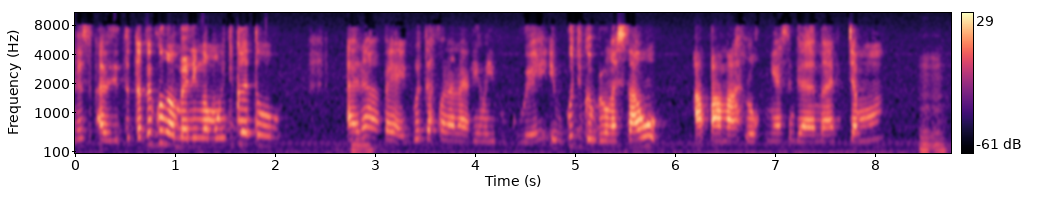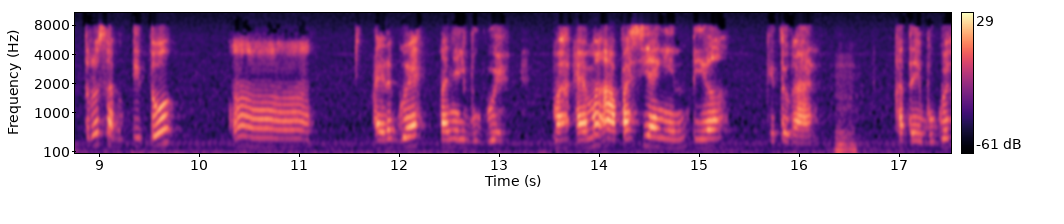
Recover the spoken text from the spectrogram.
Terus abis itu tapi gue nggak berani ngomong juga tuh. Hmm. akhirnya sampai gue teleponan lagi sama ibu gue. Ibu gue juga belum ngasih tahu apa makhluknya segala macem. Mm. terus habis itu hmm, akhirnya gue nanya ibu gue mah emang apa sih yang ngintil? Gitu kan. Mm. kata ibu gue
